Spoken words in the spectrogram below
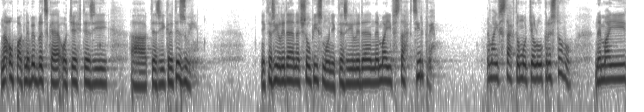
naopak nebiblické o těch, kteří, a, kteří kritizují. Někteří lidé nečtou písmo, někteří lidé nemají vztah k církvi. Nemají vztah k tomu tělu Kristovu. Nemají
